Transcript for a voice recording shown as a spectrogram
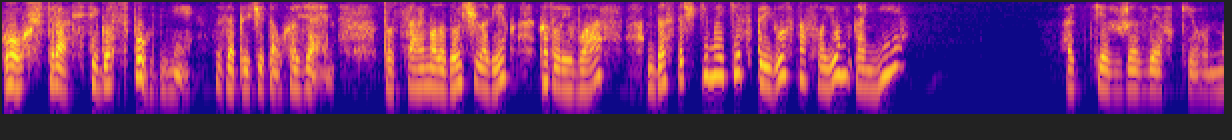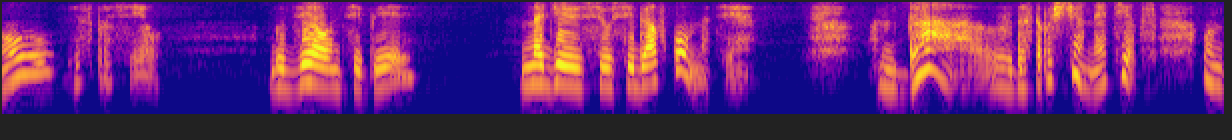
«Ох, страсти господни!» — запричитал хозяин. «Тот самый молодой человек, который вас, досточтимый отец, привез на своем коне?» Отец Жозеф кивнул и спросил. «Где он теперь?» «Надеюсь, у себя в комнате». «Да, достопочтенный отец, он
